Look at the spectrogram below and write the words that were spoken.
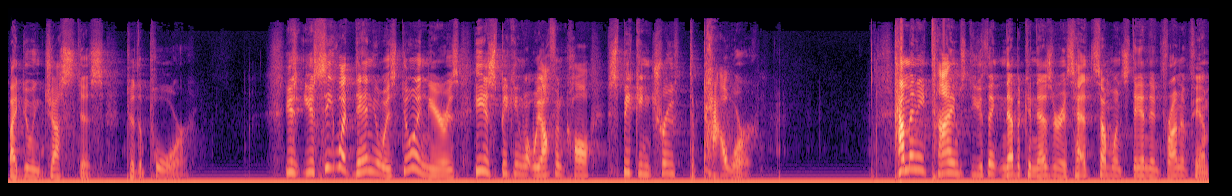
by doing justice to the poor. You, you see what Daniel is doing here is he is speaking what we often call speaking truth to power. How many times do you think Nebuchadnezzar has had someone stand in front of him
